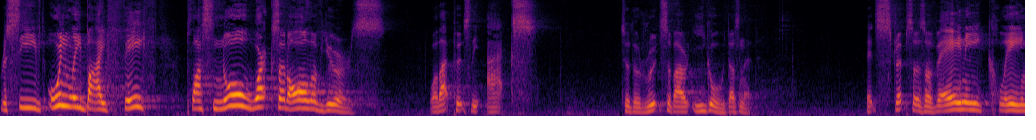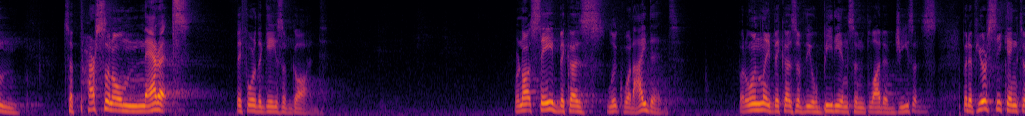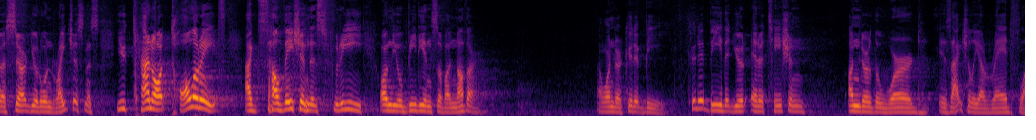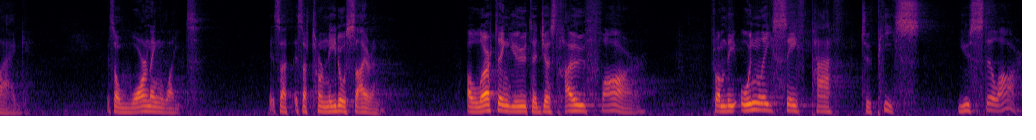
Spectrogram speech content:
received only by faith, plus no works at all of yours. Well, that puts the axe to the roots of our ego, doesn't it? It strips us of any claim to personal merit before the gaze of God. We're not saved because, look what I did, but only because of the obedience and blood of Jesus. But if you're seeking to assert your own righteousness, you cannot tolerate a salvation that's free on the obedience of another. I wonder, could it be? Could it be that your irritation under the word is actually a red flag? It's a warning light, it's a, it's a tornado siren alerting you to just how far from the only safe path to peace you still are.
